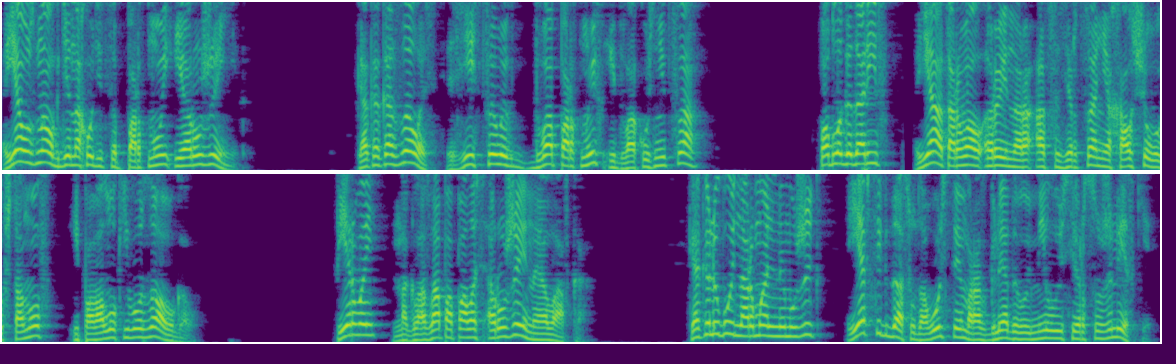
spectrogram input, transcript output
я узнал, где находится портной и оружейник. Как оказалось, здесь целых два портных и два кузнеца. Поблагодарив, я оторвал Рейнера от созерцания холщовых штанов и поволок его за угол. Первой на глаза попалась оружейная лавка. Как и любой нормальный мужик, я всегда с удовольствием разглядываю милую сердцу железки.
